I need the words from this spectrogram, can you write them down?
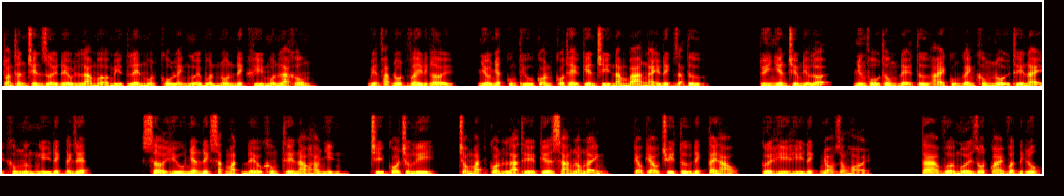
toàn thân trên dưới đều là mờ mịt lên một cổ lệnh người buồn nôn đích khí muốn là không. Biện pháp đột vây đích lời, nhiều nhất cũng tiểu còn có thể kiên trì năm ba ngày đích dạng tử. Tuy nhiên chiếm địa lợi, nhưng phổ thông đệ tử ai cũng gánh không nổi thế này không ngừng nghỉ đích đánh giết. Sở hữu nhân đích sắc mặt đều không thế nào hảo nhìn, chỉ có trường ly, trong mắt còn là thế kia sáng long lánh, kéo kéo truy tử đích tay háo cười hì hì đích nhỏ giọng hỏi. Ta vừa mới rốt quái vật đích lúc,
